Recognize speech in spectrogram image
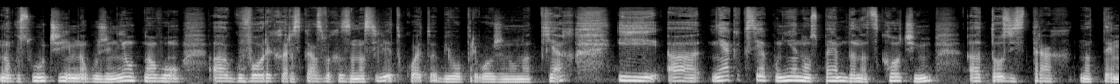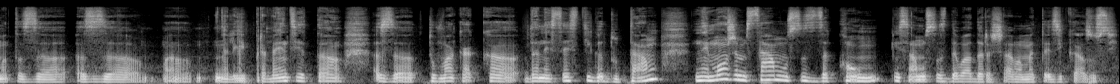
много случаи, много жени отново а, говореха, разказваха за насилието, което е било приложено над тях. И а, някак си, ако ние не успеем да надскочим а, този страх на темата за, за а, нали, превенцията, за това как а, да не се стига до там, не можем само с закон и само с дела да решаваме тези казуси.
